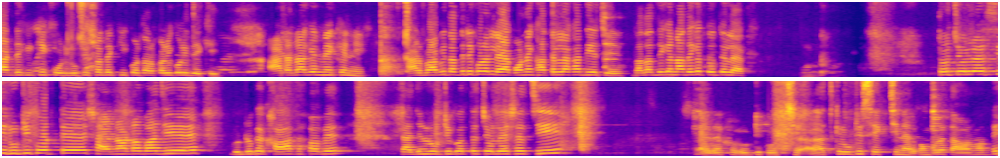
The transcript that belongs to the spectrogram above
আর দেখি কি করি। রুটির সাথে কি করে তরকারি করি দেখি। আটাটা আগে মেখে নি। আর বাবি তাড়াতাড়ি করে লেখ, অনেক হাতের লেখা দিয়েছে। দাদার দিকে না দেখে তোতে লেখ। তো চলে এসেছি রুটি করতে, সাড়ে নটা বাজে, গুড্ডুকে খাওয়াতে হবে। তার জন্য রুটি করতে চলে এসেছি। দেখো রুটি করছে। আর আজকে রুটি সেকছি না, এরকম করে তাওয়ার মধ্যে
